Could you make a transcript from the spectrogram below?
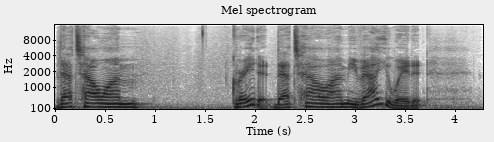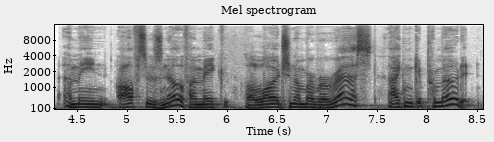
that's how I'm graded. That's how I'm evaluated. I mean, officers know if I make a large number of arrests, I can get promoted.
